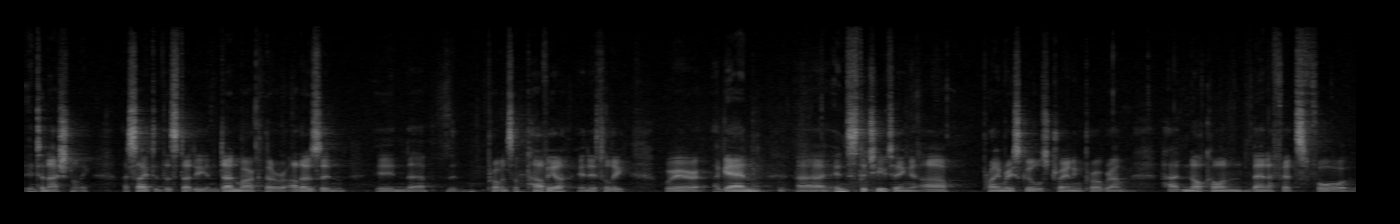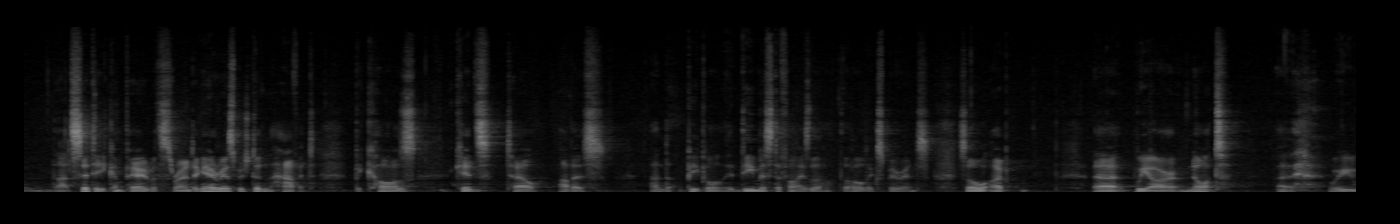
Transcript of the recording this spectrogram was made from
internationally. I cited the study in Denmark. There are others in, in uh, the province of Pavia in Italy, where, again, uh, instituting a primary schools training program had knock-on benefits for that city compared with surrounding areas which didn't have it because kids tell others and people, it demystifies the, the whole experience. So I, uh, we are not, uh, we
